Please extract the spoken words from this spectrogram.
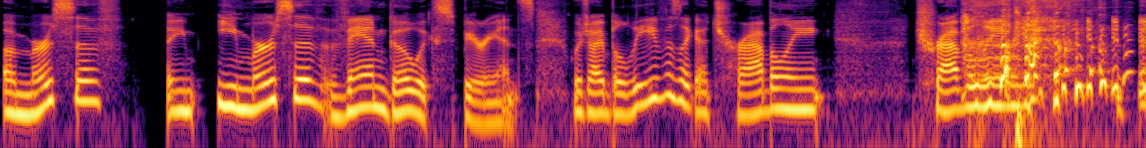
immersive immersive Van Gogh experience, which I believe is like a traveling traveling a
